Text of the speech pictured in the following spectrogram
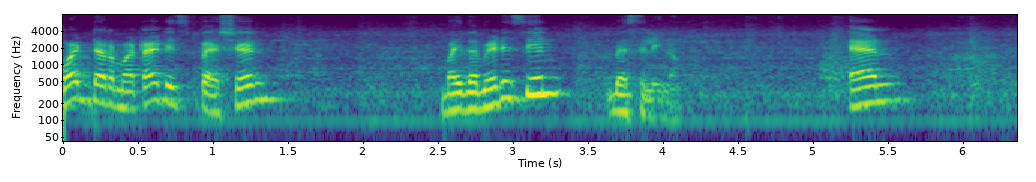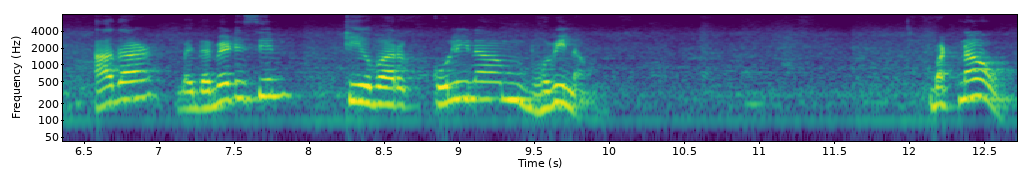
white dermatitis patient by the medicine basilinum and other by the medicine tuberculinum bovinum. But now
